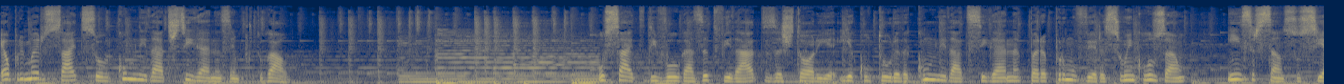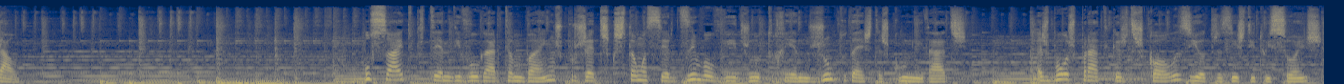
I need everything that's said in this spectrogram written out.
é o primeiro site sobre comunidades ciganas em Portugal. O site divulga as atividades, a história e a cultura da comunidade cigana para promover a sua inclusão e inserção social. O site pretende divulgar também os projetos que estão a ser desenvolvidos no terreno junto destas comunidades, as boas práticas de escolas e outras instituições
